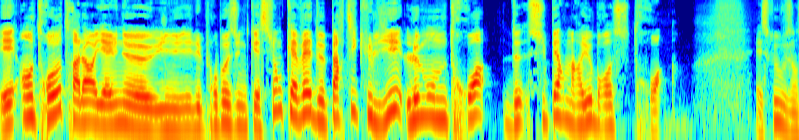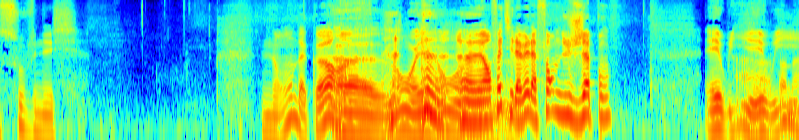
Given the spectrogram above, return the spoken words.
Et entre autres, alors il y a une, une- il propose une question qu'avait de particulier le monde 3 de Super Mario Bros 3 Est-ce que vous en souvenez? Non, d'accord. Euh, non, oui, non. Euh, euh, en fait, il avait la forme du Japon. Et oui, et oui, pas mal.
